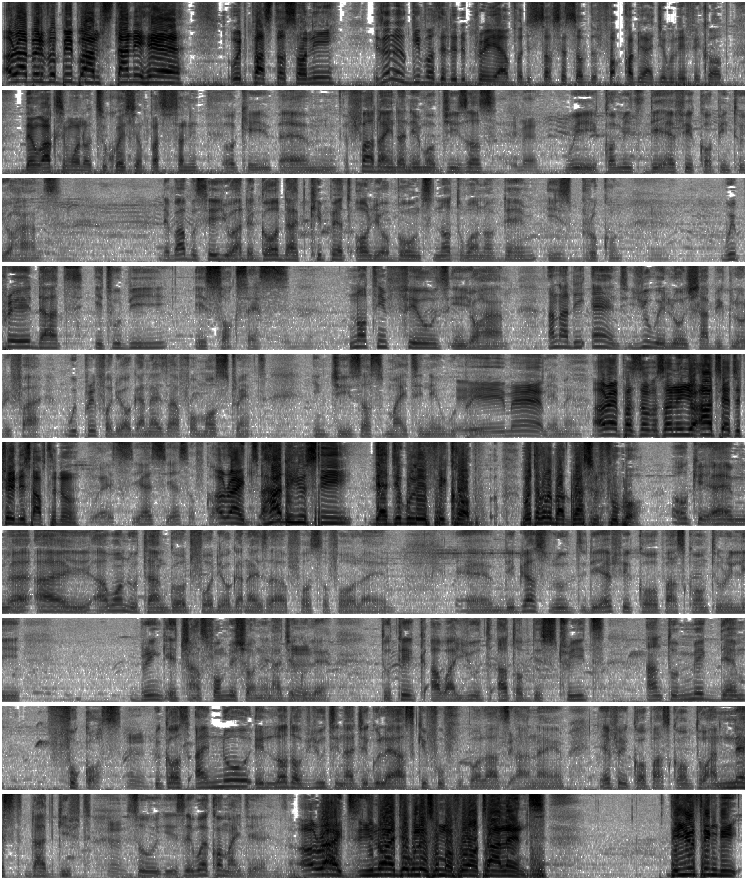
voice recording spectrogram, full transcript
right, beautiful people, I'm standing here with Pastor Sunny. He's going to give us a little prayer for the success of the forthcoming Ajegunle FA Cup. Then we'll ask him one or two questions. Pastor Sunny. Okay, um, Father, in the name of Jesus, Amen. we commit the FA Cup into your hands. The Bible says you are the God that keepeth all your bones, not one of them is broken. We pray that it will be a success. Nothing fails in your hand. And at the end, you alone shall be glorified. We pray for the organizer for more strength. In Jesus' mighty name we pray. Amen. Amen. All right, Pastor Sonny, you're out here to train this afternoon. Yes, yes, yes, of course. All right, how do you see the Ajegule FA Cup? We're talking about grassroots football. Okay, um, I I want to thank God for the organizer first of all. Um, um, the grassroots, the FA Cup has come to really bring a transformation in Ajegule, to take our youth out of the streets and to make them focus. Because I know a lot of youth in Ajegunle are skillful footballers, and um, the FA Cup has come to harness that gift. So it's a welcome idea. All right, you know Ajegunle is home of raw talent. Do you think the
